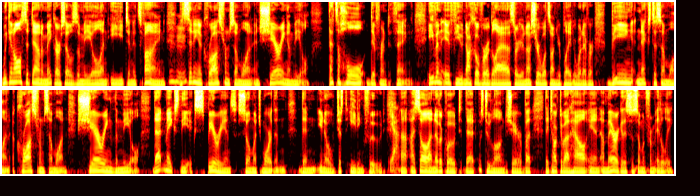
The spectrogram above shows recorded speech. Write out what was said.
we can all sit down and make ourselves a meal and eat, and it's fine. Mm-hmm. But sitting across from someone and sharing a meal, that's a whole different thing. Even if you knock over a glass or you're not sure what's on your plate or whatever, being next to someone, across from someone, sharing the meal, that makes the experience so much more than than you know just eating food. Yeah. Uh, I saw another quote that was too long to share, but they talked about how in America, this was someone from Italy,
